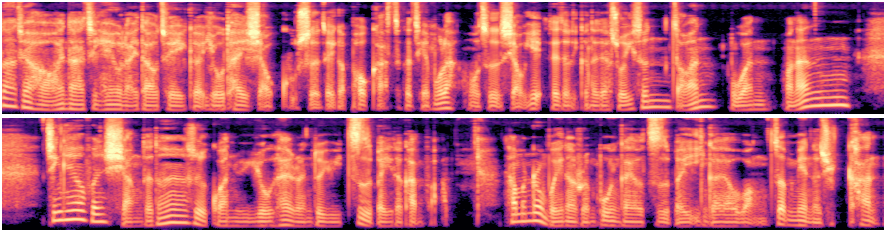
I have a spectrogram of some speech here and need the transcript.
大家好，欢迎大家今天又来到这个犹太小故事这个 Podcast 这个节目啦。我是小叶，在这里跟大家说一声早安、午安、晚安。今天要分享的呢是关于犹太人对于自卑的看法。他们认为呢，人不应该要自卑，应该要往正面的去看。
